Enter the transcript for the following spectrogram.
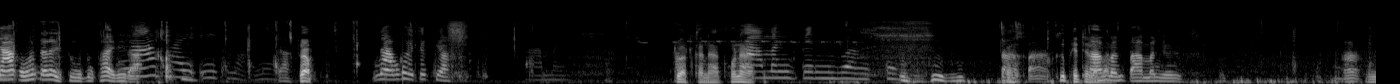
ยาของเขาจะได้สูตรลูกไผ่นี่ล่ะน้ำใครอีกหรอเนี่ยน้ำก็จะเจียตามันจวดขนาดหัวหน้าตามันเป็นวงกลมตาปลาคือเผ็ดเท่าตาไหร่มันตามันอยู่อื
